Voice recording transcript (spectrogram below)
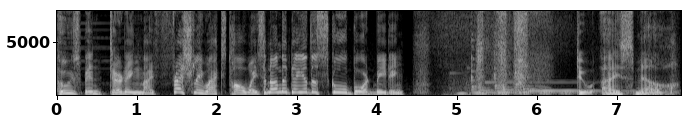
Who's been dirting my freshly waxed hallways and on the day of the school board meeting? Do I smell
